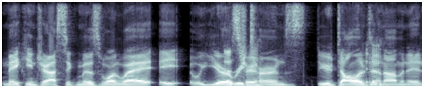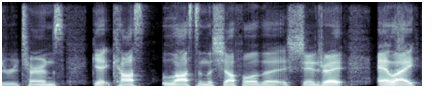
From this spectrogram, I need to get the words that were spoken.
making drastic moves one way, it, your That's true. returns, your dollar Yeah. denominated returns get cost lost in the shuffle of the exchange rate, and like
